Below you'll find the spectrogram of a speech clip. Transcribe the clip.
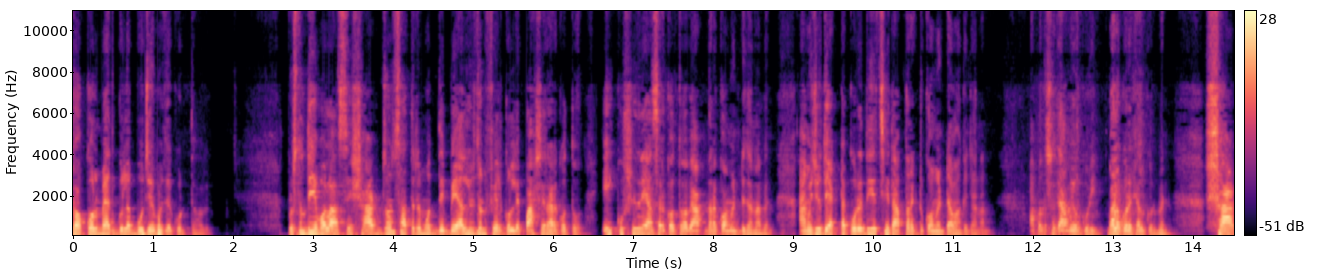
সকল ম্যাথগুলা বুঝে বুঝে করতে হবে। প্রশ্ন দিয়ে বলা আছে, ষাট জন ছাত্রের মধ্যে বিয়াল্লিশ জন ফেল করলে পাশের হার কত? এই কোশ্চেনের অ্যান্সার কত হবে আপনারা কমেন্টে জানাবেন। আমি যেহেতু একটা করে দিয়েছি, এটা আপনারা একটু কমেন্টে আমাকে জানান। আপনাদের সাথে আমিও করি, ভালো করে খেয়াল করবেন। ষাট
